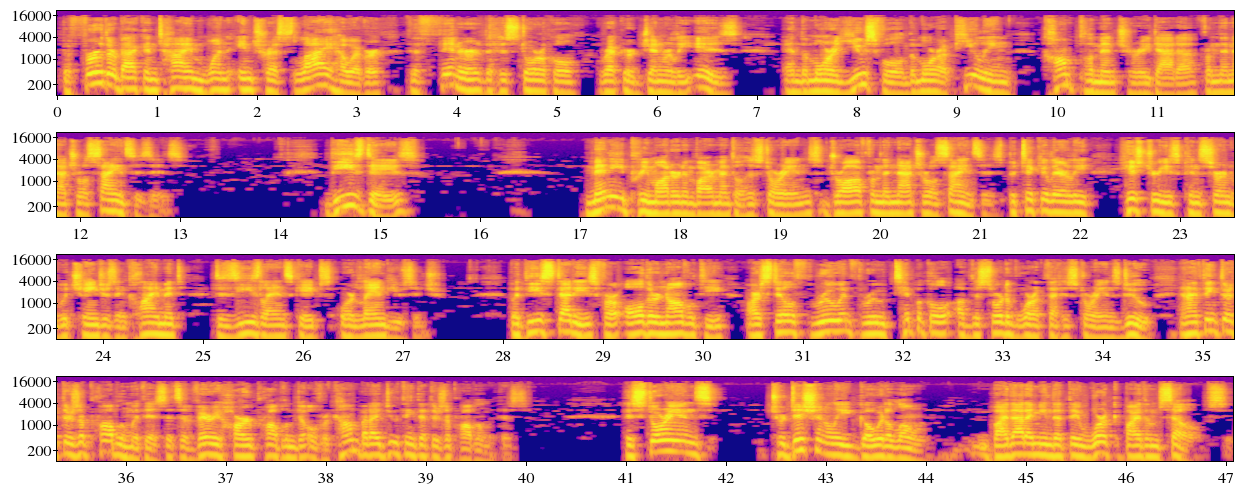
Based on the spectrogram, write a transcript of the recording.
The further back in time one interests lie, however, the thinner the historical record generally is, and the more useful, the more appealing complementary data from the natural sciences is. These days, many pre-modern environmental historians draw from the natural sciences, particularly histories concerned with changes in climate, disease landscapes, or land usage. But these studies, for all their novelty, are still through and through typical of the sort of work that historians do. And I think that there's a problem with this. It's a very hard problem to overcome, but I do think that there's a problem with this. Historians traditionally go it alone. By that I mean that they work by themselves.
